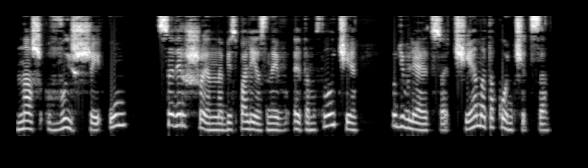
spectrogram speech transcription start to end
Наш высший ум, совершенно бесполезный в этом случае, удивляется, чем это кончится.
